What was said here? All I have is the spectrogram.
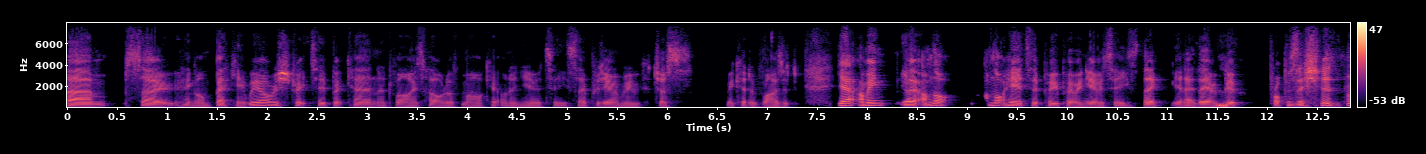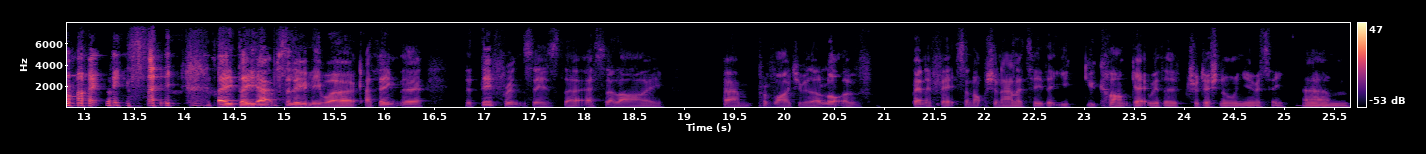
Um, so hang on, Becky. We are restricted, but can advise whole of market on annuity. So presumably we could just we could advise it. Yeah, I mean, yep. I'm not I'm not here to poo-poo annuities. They you know they're a good proposition, right? they, they they absolutely work. I think the the difference is that SLI um, provides you with a lot of benefits and optionality that you, you can't get with a traditional annuity. Um,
